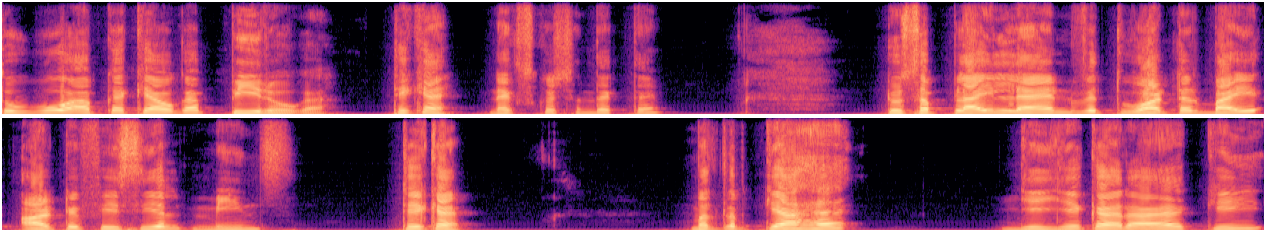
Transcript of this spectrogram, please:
तो वो आपका क्या होगा? पीर होगा। ठीक है? नेक्स्ट क्वेश्चन देखते हैं। To supply land with water by artificial means ठीक है? मतलब क्या है? ये ये कह रहा है कि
